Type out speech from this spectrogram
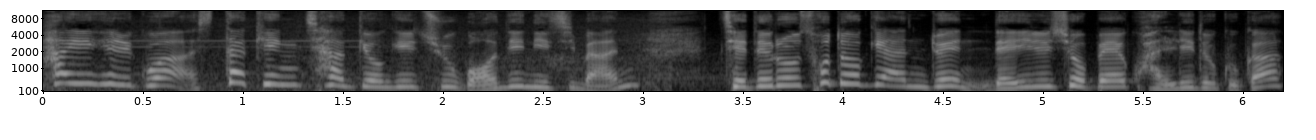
하이힐과 스타킹 착용이 주 원인이지만 제대로 소독이 안 된 네일숍의 관리 도구가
